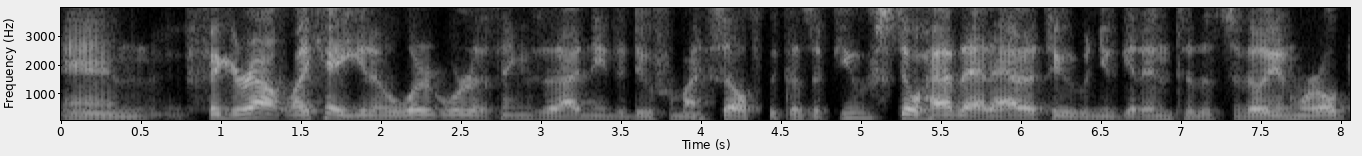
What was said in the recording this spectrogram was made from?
and figure out like hey you know what, what are the things that i need to do for myself? Because if you still have that attitude when you get into the civilian world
